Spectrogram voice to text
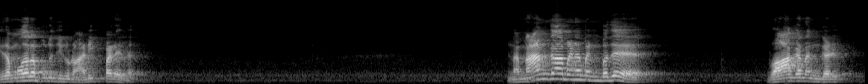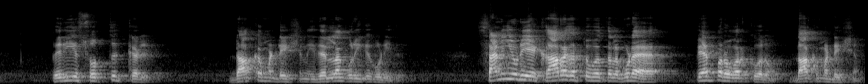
இதை முதல்ல புரிஞ்சுக்கணும் அடிப்படையில். இந்த நான்காம் இடம் என்பது வாகனங்கள் பெரிய சொத்துக்கள் டாக்குமெண்டேஷன் இதெல்லாம் குறிக்கக்கூடியது. சனியுடைய காரகத்துவத்தில் கூட பேப்பர் ஒர்க் வரும் டாக்குமெண்டேஷன்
